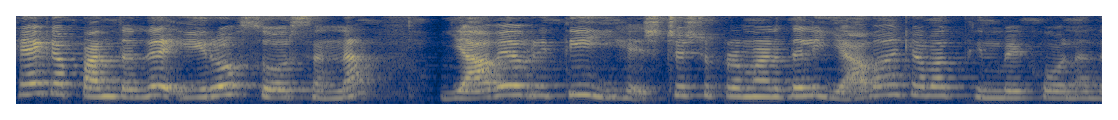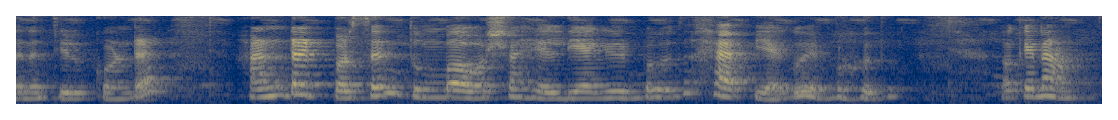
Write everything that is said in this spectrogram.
ಹೇಗಪ್ಪ ಅಂತಂದರೆ, ಇರೋ ಸೋರ್ಸನ್ನು ಯಾವ್ಯಾವ ರೀತಿ, ಎಷ್ಟೆಷ್ಟು ಪ್ರಮಾಣದಲ್ಲಿ ಯಾವಾಗ ಯಾವಾಗ ತಿನ್ನಬೇಕು ಅನ್ನೋದನ್ನು ತಿಳ್ಕೊಂಡ್ರೆ ಹಂಡ್ರೆಡ್ ಪರ್ಸೆಂಟ್ ತುಂಬ ವರ್ಷ ಹೆಲ್ದಿಯಾಗಿ ಇರಬಹುದು ಹ್ಯಾಪಿಯಾಗೂ ಇರಬಹುದು. ಓಕೆನಾ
